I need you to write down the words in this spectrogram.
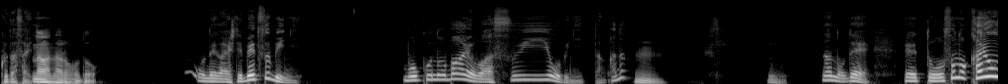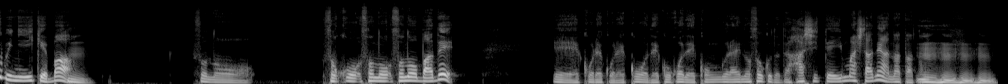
くださいあ。とああ、なるほど。お願いして、別日に、僕の場合は水曜日に行ったんかなうん。なので、えっ、と、その火曜日に行けば、うん。その、そこ、その、その場で、えーこれこれこうで、ここでこんぐらいの速度で走っていましたね、あなたと。うん。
